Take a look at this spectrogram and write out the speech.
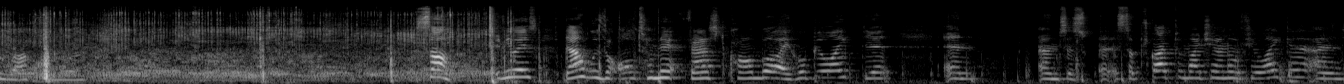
To rock the board. So, anyways, that was the ultimate fast combo. I hope you liked it, and and sus- uh, subscribe to my channel if you like it, and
